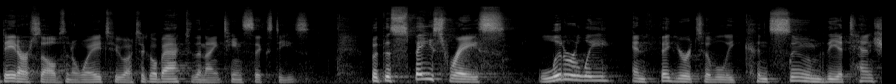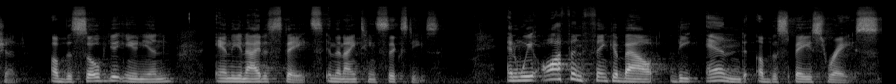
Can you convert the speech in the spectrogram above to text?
date ourselves in a way to, uh, to go back to the 1960s. But the space race literally and figuratively consumed the attention of the Soviet Union and the United States in the 1960s. And we often think about the end of the space race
